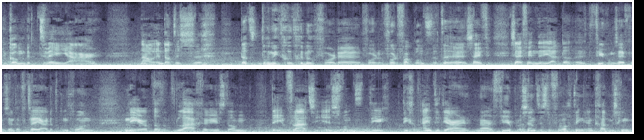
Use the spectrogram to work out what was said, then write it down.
de komende twee jaar. Nou, en dat is, uh, dat is nog niet goed genoeg voor de, voor voor de vakbond. Dat, uh, zij, zij vinden ja, dat 4,7% over twee jaar, dat komt gewoon neer op dat het lager is dan de inflatie is. Want die, die gaat eind dit jaar naar 4% is de verwachting en gaat misschien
